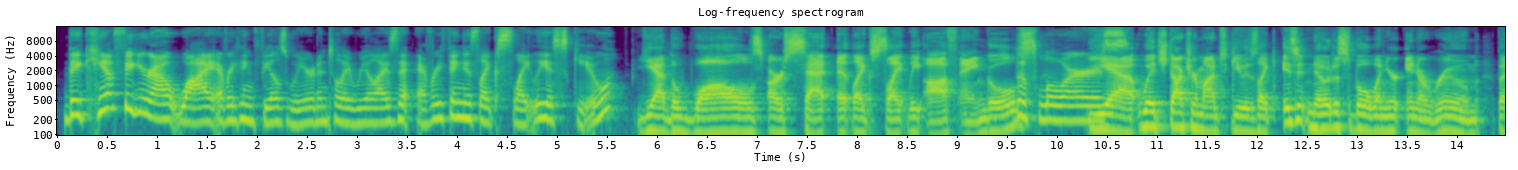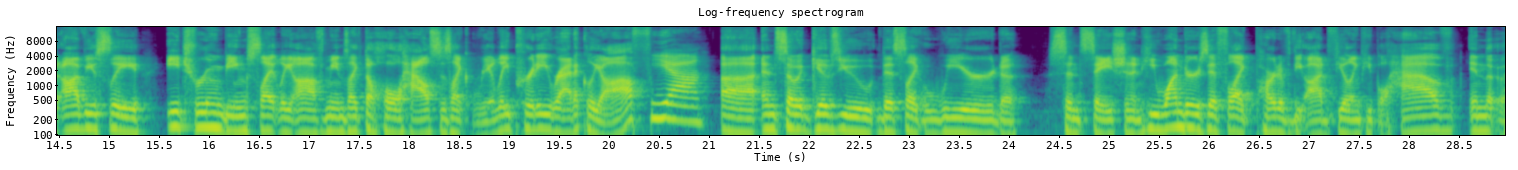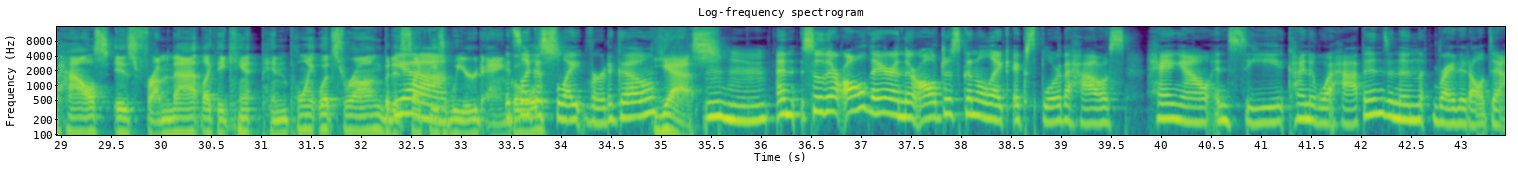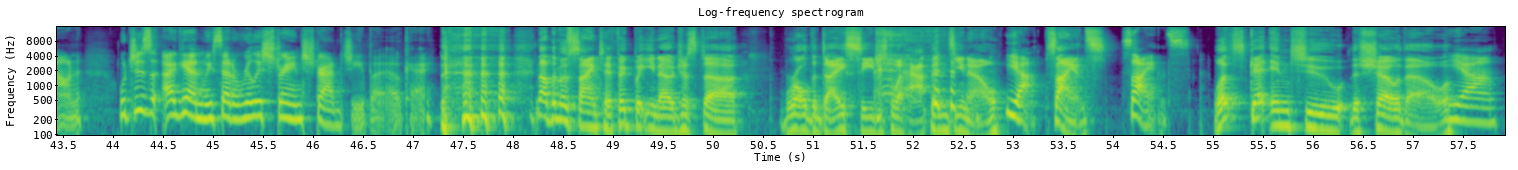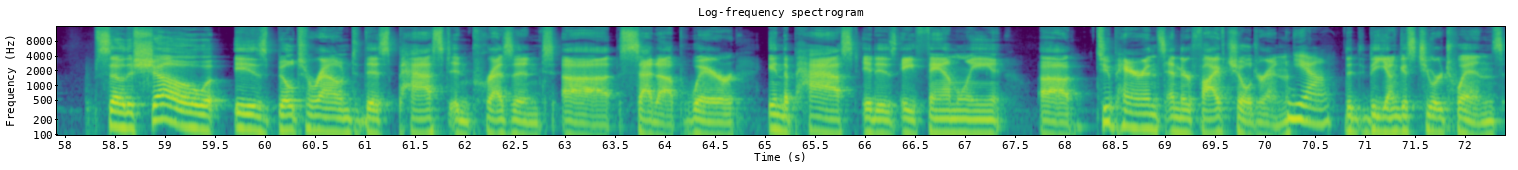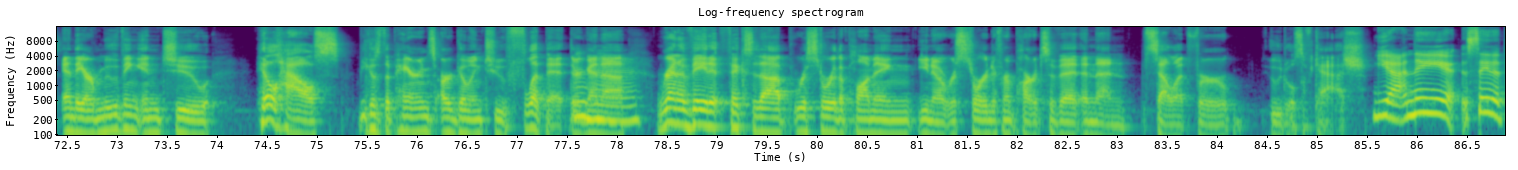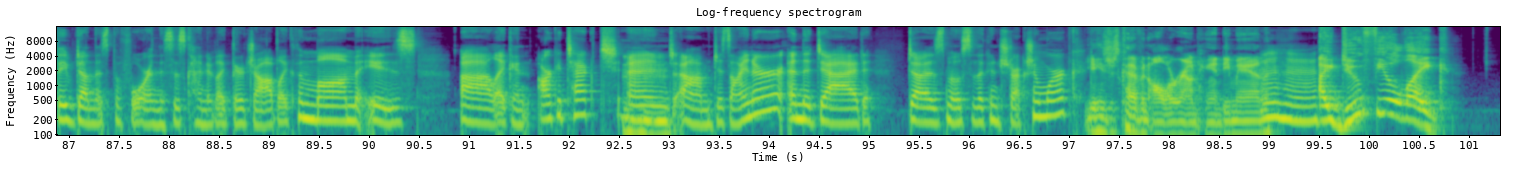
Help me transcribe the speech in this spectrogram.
they can't figure out why everything feels weird until they realize that everything is like slightly askew. Yeah, the walls are set at like slightly off angles. The floors. Yeah, which Dr. Montague is like, isn't noticeable when you're in a room, but obviously each room being slightly off means like the whole house is like really pretty radically off. Yeah. Uh, and so it gives you this like weird sensation. And he wonders if like part of the odd feeling people have in the house is from that. Like they can't pinpoint what's wrong, but it's Yeah. like these weird angles. It's like a slight vertigo. Yes. hmm And so they're all there and they're all just gonna like explore the house, hang out, and see kind of what happens and then write it all down. Which is, again, we said a really strange strategy, but okay. Not the most scientific, but you know, just uh roll the dice, see just what happens, you know. Yeah, Science. science. Let's get into the show though. Yeah. So the show is built around this past and present uh setup where in the past it is a family uh two parents and their five children. Yeah. The the youngest two are twins and they are moving into Hill House because the parents are going to flip it. They're gonna renovate it, fix it up, restore the plumbing, you know, restore different parts of it, and then sell it for oodles of cash. Yeah. And they say that they've done this before and this is kind of like their job. Like the mom is uh, like an architect and um, designer, and the dad does most of the construction work. Yeah, he's just kind of an all around handyman. Mm-hmm. I do feel like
